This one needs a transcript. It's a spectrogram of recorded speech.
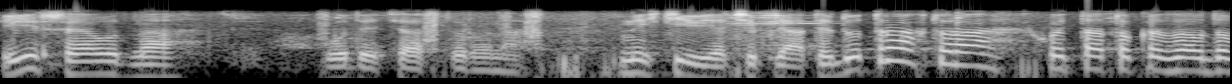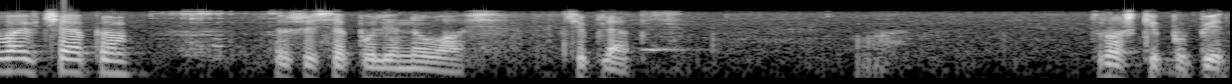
І ще одна буде ця сторона. Не хотів я чіпляти до трактора, хоч тато казав, давай вчепим. Та щось я полінувався чіплятися. О. Трошки попід,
